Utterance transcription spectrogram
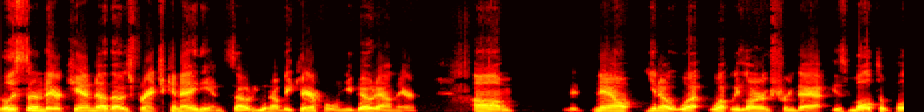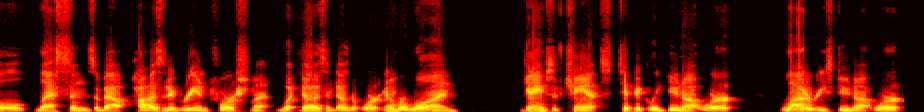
Listen, they're kin to those French Canadians. So you know, be careful when you go down there. Um, now, you know what what we learned from that is multiple lessons about positive reinforcement, what does and doesn't work. Number one, games of chance typically do not work. Lotteries do not work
